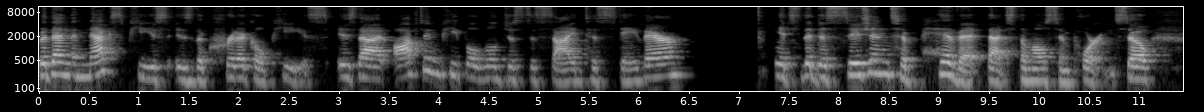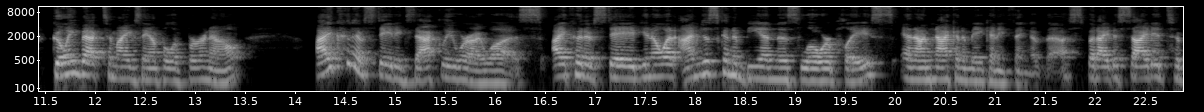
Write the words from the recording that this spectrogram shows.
But then the next piece is the critical piece is that often people will just decide to stay there. It's the decision to pivot that's the most important. So going back to my example of burnout, I could have stayed exactly where I was. I could have stayed, you know what, I'm just going to be in this lower place and I'm not going to make anything of this. But I decided to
